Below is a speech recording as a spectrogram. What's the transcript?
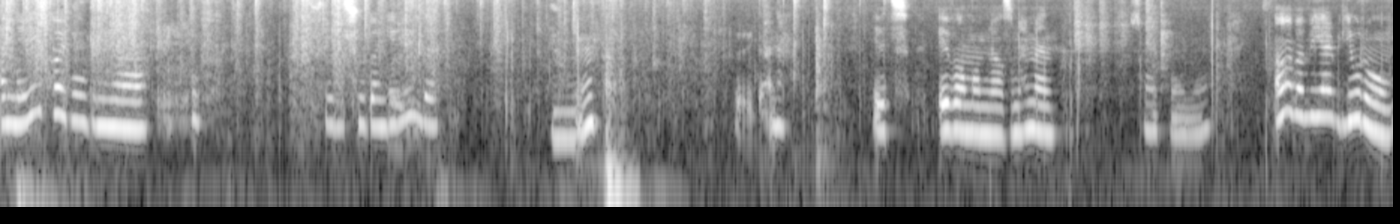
Ben nereye kayboldum ya? Of. Şöyle şuradan geleyim de. Böyle anam. Evet. Ev almam lazım hemen. Olma. Aa ben bir yer biliyorum.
